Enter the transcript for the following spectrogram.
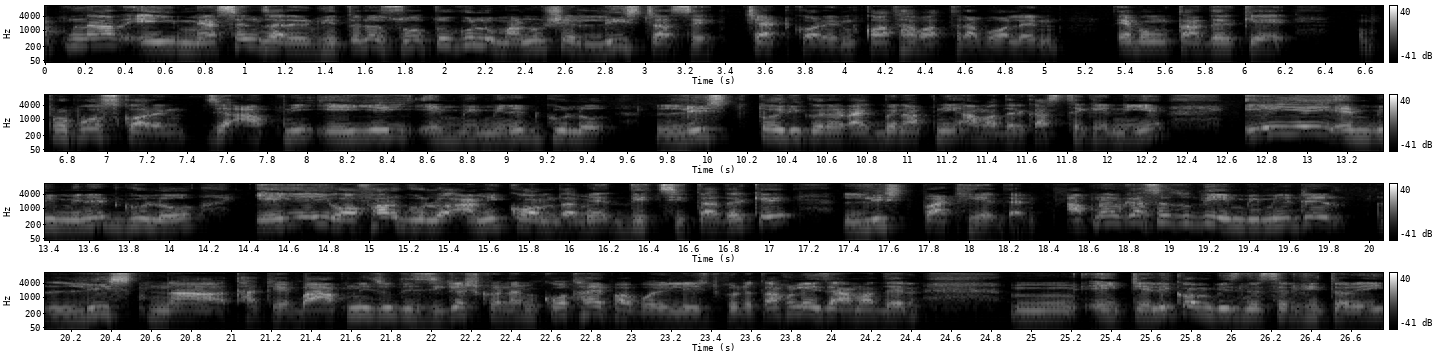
আপনার এই মেসেঞ্জারের ভিতরে যতগুলো মানুষের লিস্ট আছে চ্যাট করেন, কথাবার্তা বলেন এবং তাদেরকে প্রপোজ করেন যে আপনি এই এই এমবি মিনিটগুলো লিস্ট তৈরি করে রাখবেন আপনি আমাদের কাছ থেকে নিয়ে। এই এই এমবি মিনিটগুলো এই এই অফারগুলো আমি কম দামে দিচ্ছি, তাদেরকে লিস্ট পাঠিয়ে দেন। আপনার কাছে যদি এমবি মিনিটের লিস্ট না থাকে বা আপনি যদি জিজ্ঞেস করেন, আমি কোথায় পাবো এই লিস্টগুলো তাহলে এই যে আমাদের এই টেলিকম বিজনেসের ভিতরেই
